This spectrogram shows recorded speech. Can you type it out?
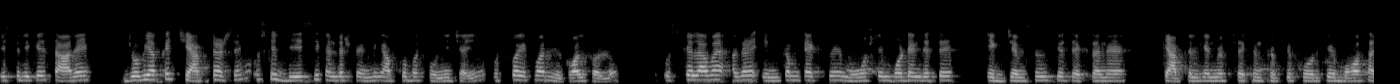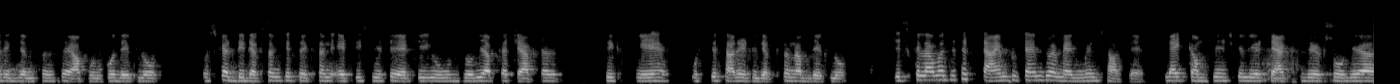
इस तरीके सारे जो भी आपके चैप्टर्स हैं, उसके बेसिक अंडरस्टैंडिंग आपको बस होनी चाहिए। उसको एक बार रिकॉल कर लो। उसके अलावा अगर इनकम टैक्स में मोस्ट इंपॉर्टेंट जैसे एग्जेम्पन के सेक्शन है कैपिटल गेन में सेक्शन 54 के बहुत सारे एग्जेम्पन है, आप उनको देख लो। उसका डिडक्शन के सेक्शन 80 से 80 जो भी आपका चैप्टर सिक्स ए है, उसके सारे डिडक्शन आप देख लो। इसके अलावा जैसे टाइम टू टाइम जो अमेंडमेंट्स आते हैं लाइक कंपनीज़ के लिए टैक्स रेट्स हो गया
